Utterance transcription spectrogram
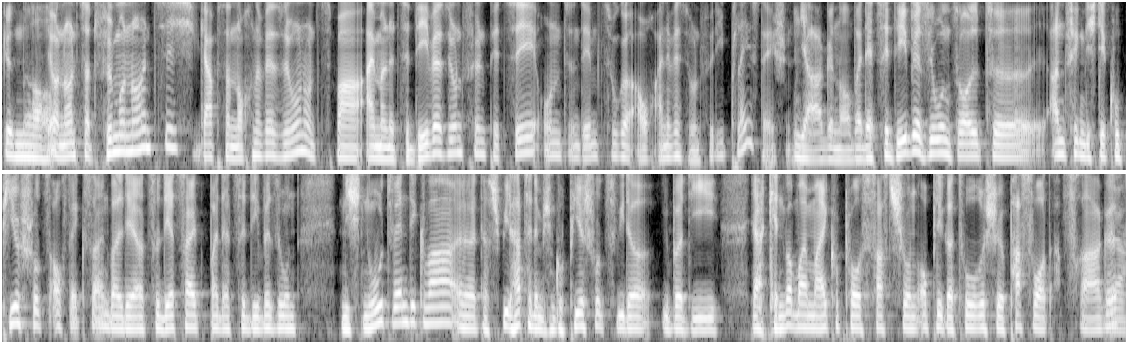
Genau. Ja, 1995 gab es dann noch eine Version und zwar einmal eine CD-Version für den PC und in dem Zuge auch eine Version für die PlayStation. Ja, genau. Bei der CD-Version sollte anfänglich der Kopierschutz auch weg sein, weil der zu der Zeit bei der CD-Version nicht notwendig war. Äh, das Spiel hatte nämlich einen Kopierschutz wieder über die, ja, kennen wir bei Microprose fast schon obligatorische Passwortabfrage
